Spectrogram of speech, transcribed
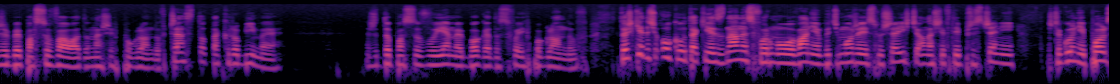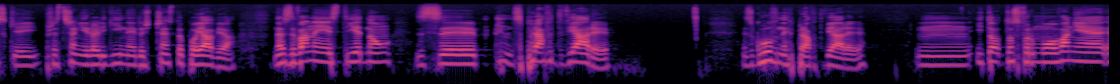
żeby pasowała do naszych poglądów? Często tak robimy. Że dopasowujemy Boga do swoich poglądów. Ktoś kiedyś ukuł takie znane sformułowanie, być może je słyszeliście, ono się w tej przestrzeni, szczególnie polskiej przestrzeni religijnej, dość często pojawia. Nazywane jest jedną z, z prawd wiary, z głównych prawd wiary. Mm, I to, to sformułowanie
